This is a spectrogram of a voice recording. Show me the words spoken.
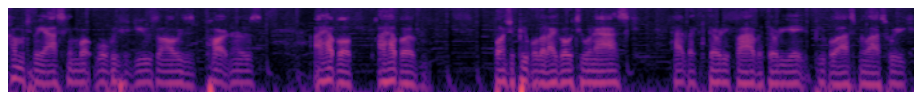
coming to me asking what, what we should use on all these partners. I have a I have a bunch of people that I go to and ask had like 35 or 38 people ask me last week.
